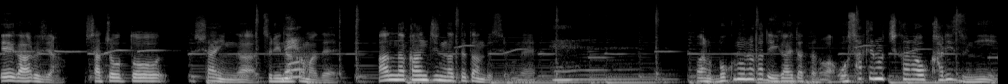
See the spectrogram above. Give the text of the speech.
映画あるじゃん。社長と社員が釣り仲間で、あんな感じになってたんですよね。へあの僕の中で意外だったのはお酒の力を借りずに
